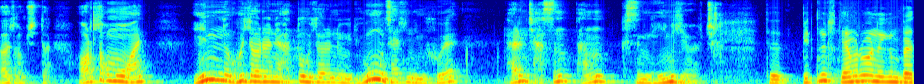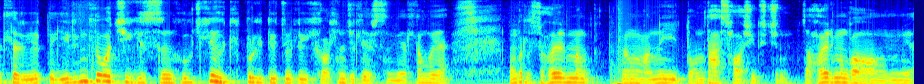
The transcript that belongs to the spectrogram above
ойлгомжтой. Орлого муу байна. Энэ хөл оройны хатуу хөл оройны үед юун цалин нэмэх вэ? Харин ч хасан тань гэсэн ийм л юм явж байгаа. Тэгээд биднэрт ямарваа нэгэн байдлаар иргэнлөгөө чиглэсэн хөгжлийн хөтөлбөр гэдэг зүйлийг их олон жил ярьсан. Ялангуяа Монгол улс 2000 оны дундаас хойш гэдэг чинь. За 2000 оны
